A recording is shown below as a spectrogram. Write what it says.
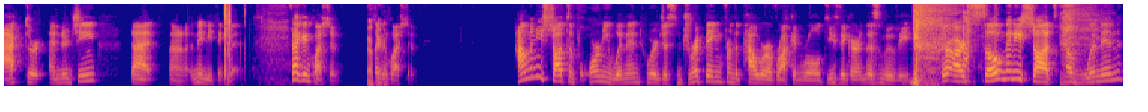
actor energy that I don't know, it made me think of it. Second question. Okay. Second question. How many shots of horny women who are just dripping from the power of rock and roll do you think are in this movie? there are so many shots of women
